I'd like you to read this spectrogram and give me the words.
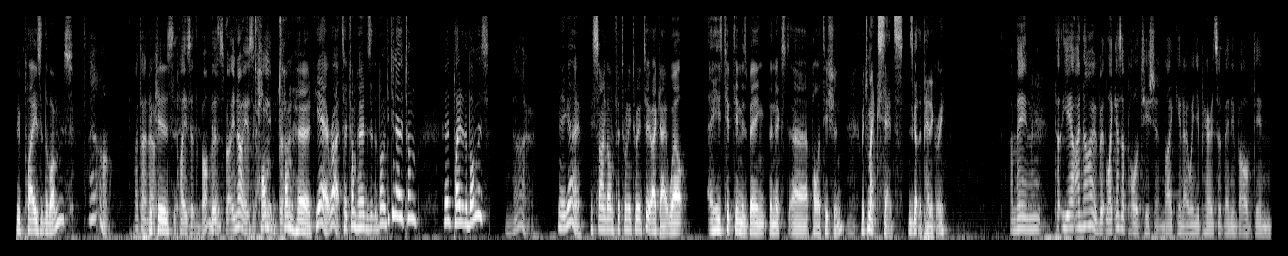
who plays at the Bombers? Oh, I don't know Because plays at the Bombers, but I know he's a Tom kid. Tom I- Hird. Yeah, right. So Tom Hird is at the Bombers. Did you know that Tom Hird played at the Bombers? No. There you go. He signed on for 2022. Okay, well, he's tipped him as being the next uh, politician, which makes sense. He's got the pedigree. I mean, th- yeah, I know, but like as a politician, like you know, when your parents have been involved in,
